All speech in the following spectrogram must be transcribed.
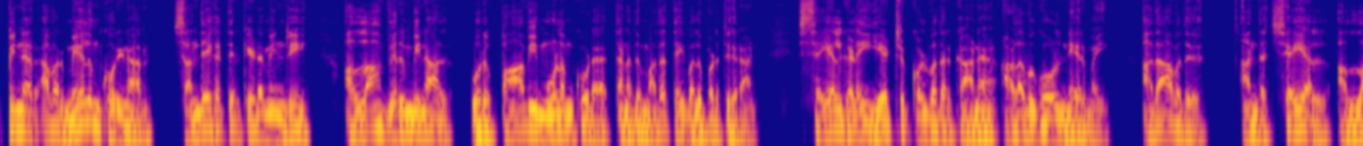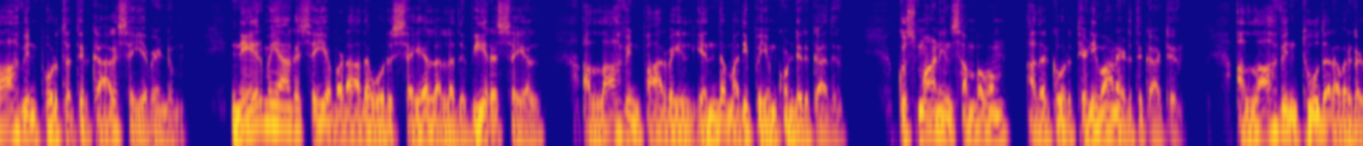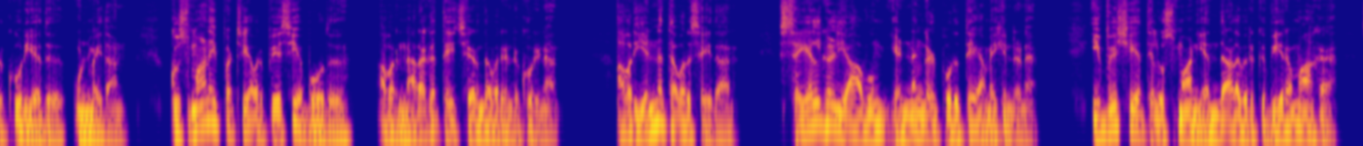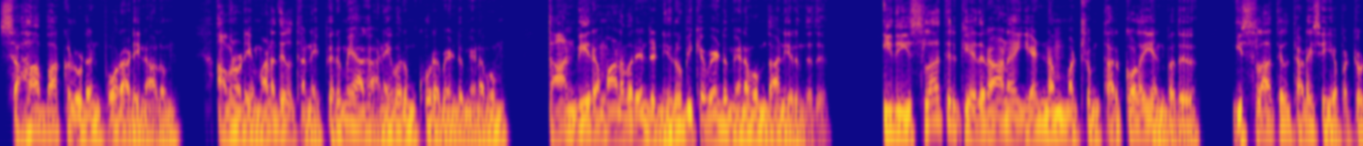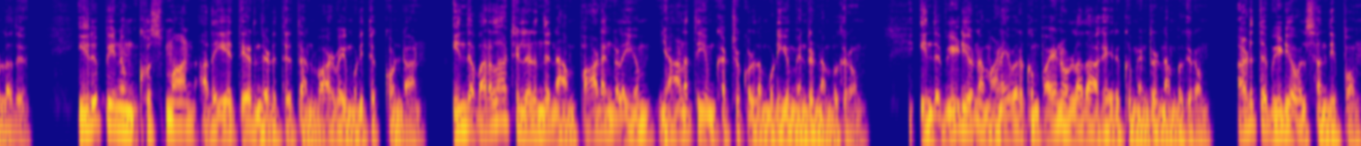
பின்னர் அவர் மேலும் கூறினார் சந்தேகத்திற்கு இடமின்றி அல்லாஹ் விரும்பினால் ஒரு பாவி மூலம் கூட தனது மதத்தை வலுப்படுத்துகிறான். செயல்களை ஏற்றுக்கொள்வதற்கான அளவுகோல் நேர்மை. அதாவது அந்த செயல் அல்லாஹ்வின் பொருத்தத்திற்காக செய்ய வேண்டும். நேர்மையாக செய்யப்படாத ஒரு செயல் அல்லது வீர செயல் அல்லாஹ்வின் பார்வையில் எந்த மதிப்பையும் கொண்டிருக்காது. குஸ்மானின் சம்பவம் அதற்கு ஒரு தெளிவான எடுத்துக்காட்டு. அல்லாஹ்வின் தூதர் அவர்கள் கூறியது உண்மைதான். குஸ்மானை பற்றி அவர் பேசிய போது அவர் நரகத்தைச் சேர்ந்தவர் என்று கூறினார் அவர் என்ன தவறு செய்தார்? செயல்கள் யாவும் எண்ணங்கள் பொறுத்தே அமைகின்றன. இவ்விஷயத்தில் உஸ்மான் எந்த அளவிற்கு வீரமாக சஹாபாக்களுடன் போராடினாலும் அவனுடைய மனதில் தன்னை பெருமையாக அனைவரும் கூற வேண்டும் எனவும் தான் வீரமானவர் என்று நிரூபிக்க வேண்டும் எனவும் தான் இருந்தது. இது இஸ்லாத்திற்கு எதிரான எண்ணம் மற்றும் தற்கொலை என்பது இஸ்லாத்தில் தடை செய்யப்பட்டுள்ளது. இருப்பினும் குஸ்மான் அதையே தேர்ந்தெடுத்து தன் வாழ்வை முடித்துக் கொண்டான். இந்த வரலாற்றிலிருந்து நாம் பாடங்களையும் ஞானத்தையும் கற்றுக்கொள்ள முடியும் என்று நம்புகிறோம். இந்த வீடியோ நம் அனைவருக்கும் பயனுள்ளதாக இருக்கும் என்று நம்புகிறோம். அடுத்த வீடியோவில் சந்திப்போம்.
